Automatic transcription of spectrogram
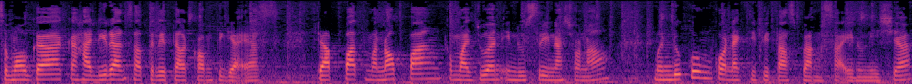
Semoga kehadiran satelit Telkom 3S dapat menopang kemajuan industri nasional, mendukung konektivitas bangsa Indonesia,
